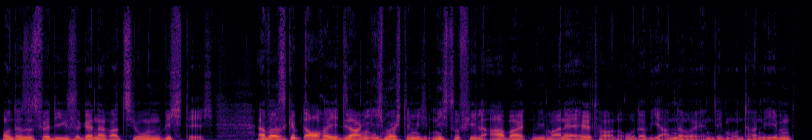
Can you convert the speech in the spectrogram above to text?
und das ist für diese Generation wichtig. Aber es gibt auch welche, die sagen, ich möchte nicht so viel arbeiten wie meine Eltern oder wie andere in dem Unternehmen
